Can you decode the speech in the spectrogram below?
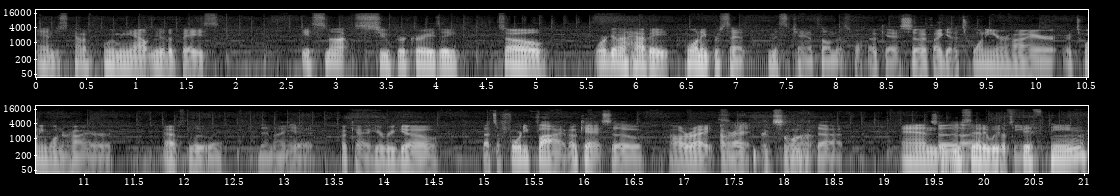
and just kind of pluming out near the base. It's not super crazy. So we're going to have a 20% mischance on this one. Okay, so if I get a 20 or higher or 21 or higher, Absolutely. then I hit. Okay, here we go. That's a 45. Okay, so All right. All right. Excellent. that. And So, you said uh, it was 15. a 15.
